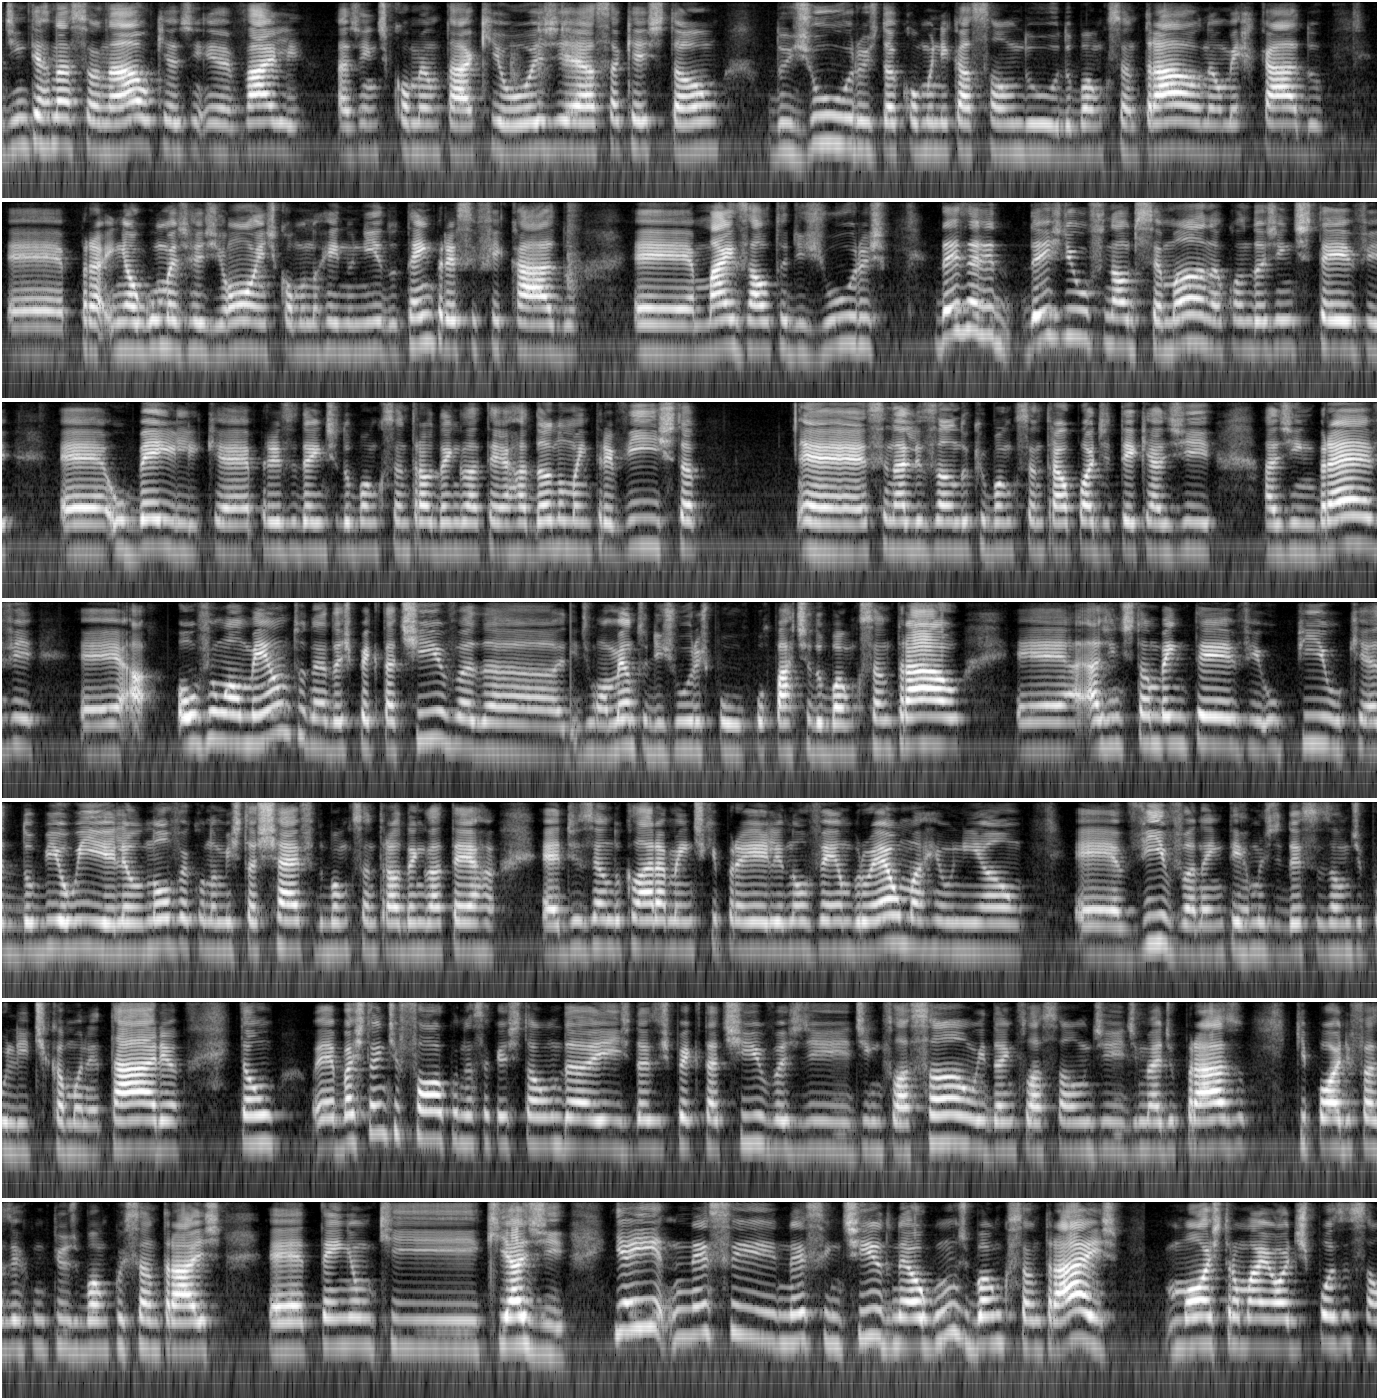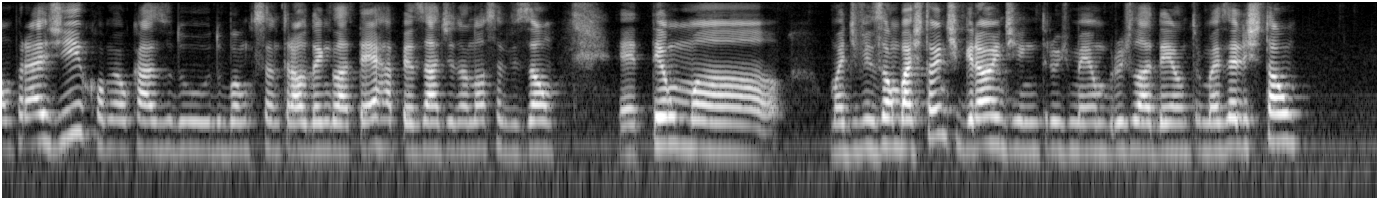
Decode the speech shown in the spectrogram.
de internacional que a gente, é, vale a gente comentar aqui hoje é essa questão dos juros, da comunicação do, do Banco Central, né, o mercado é, pra, em algumas regiões, como no Reino Unido, tem precificado é, mais alta de juros. Desde, desde o final de semana, quando a gente teve é, o Bailey, que é presidente do Banco Central da Inglaterra, dando uma entrevista, é, sinalizando que o Banco Central pode ter que agir, agir em breve. É, houve um aumento né, da expectativa da, de um aumento de juros por, por parte do Banco Central. É, a gente também teve o Pio, que é do BOE, ele é o novo economista-chefe do Banco Central da Inglaterra, é, dizendo claramente que para ele novembro é uma reunião é, viva né, em termos de decisão de política monetária. Então, é, bastante foco nessa questão das, das expectativas de, de inflação e da inflação de, de médio prazo, que pode fazer com que os bancos centrais é, tenham que, que agir. E aí, nesse, nesse sentido, né, alguns bancos centrais mostram maior disposição para agir, como é o caso do, do Banco Central da Inglaterra, apesar de, na nossa visão, é, ter uma, uma divisão bastante grande entre os membros lá dentro, mas eles estão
